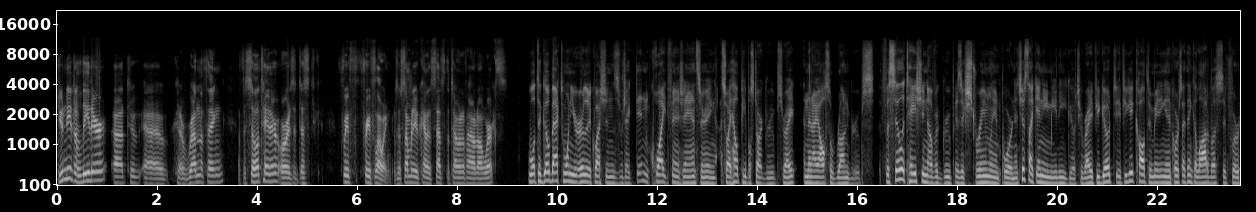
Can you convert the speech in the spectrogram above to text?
Do you need a leader uh, to uh, kind of run the thing, a facilitator, or is it just free free flowing? There somebody who kind of sets the tone of how it all works? Well, to go back to one of your earlier questions, which I didn't quite finish answering, so I help people start groups, right? And then I also run groups. Facilitation of a group is extremely important. It's just like any meeting you go to, right? If you go to, if you get called to a meeting, and of course, I think a lot of us, if we're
